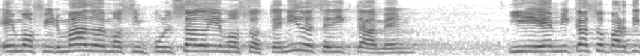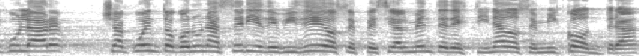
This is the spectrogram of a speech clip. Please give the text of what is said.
hemos firmado, hemos impulsado y hemos sostenido ese dictamen. Y en mi caso particular ya cuento con una serie de videos especialmente destinados en mi contra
